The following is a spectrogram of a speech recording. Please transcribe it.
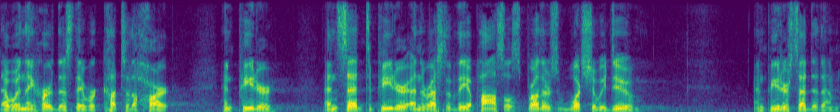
Now, when they heard this, they were cut to the heart, and Peter and said to Peter and the rest of the apostles, Brothers, what shall we do? And Peter said to them,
